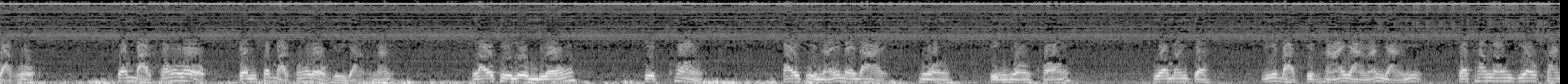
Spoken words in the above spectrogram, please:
จากโลก สมบัติของโลกเป็นสมบัติของโลกอยู่อย่างนั้น เราที่ลุ่มหลงติดข้อง ไปที่ไหนไม่ได้ ห่วงสิ่งห่วงของกลัวมันจะวิบัติจิตหายอย่างนั้นอย่างนี้ จะทำนองเดียวกัน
